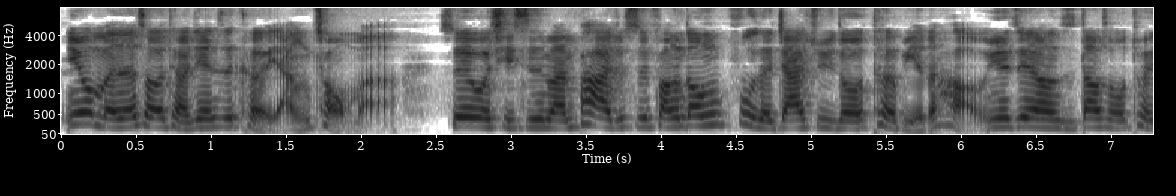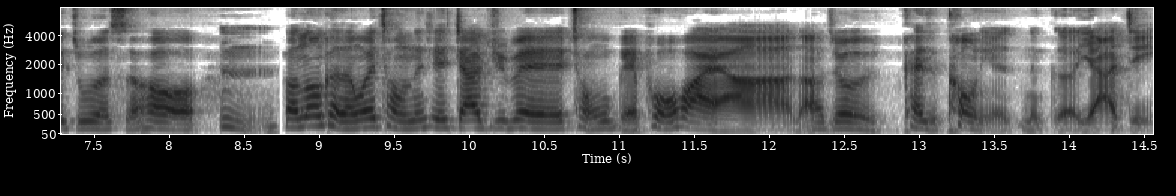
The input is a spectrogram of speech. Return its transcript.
因为我们那时候条件是可养宠嘛。所以我其实蛮怕，就是房东付的家具都特别的好，因为这样子到时候退租的时候，嗯，房东可能会从那些家具被宠物给破坏啊，然后就开始扣你的那个押金，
